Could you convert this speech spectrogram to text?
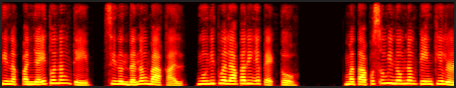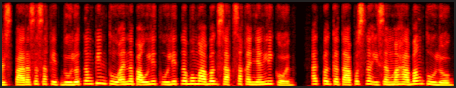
Tinakpan niya ito ng tape, sinundan ng bakal, ngunit wala pa ring epekto. Matapos uminom ng painkillers para sa sakit dulot ng pintuan na paulit-ulit na bumabagsak sa kanyang likod, at pagkatapos ng isang mahabang tulog,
